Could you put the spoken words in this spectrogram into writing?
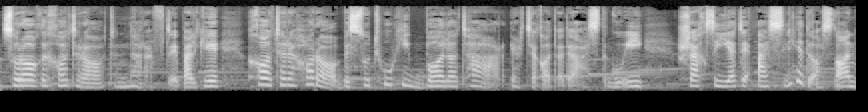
سراغ خاطرات نرفته بلکه خاطره ها را به سطوحی بالاتر ارتقا داده است گویی شخصیت اصلی داستان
